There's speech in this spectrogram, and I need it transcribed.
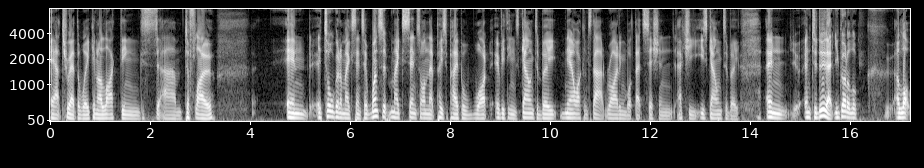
out throughout the week and I like things um, to flow and it's all got to make sense. Once it makes sense on that piece of paper what everything's going to be, now I can start writing what that session actually is going to be, and and to do that, you've got to look a lot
